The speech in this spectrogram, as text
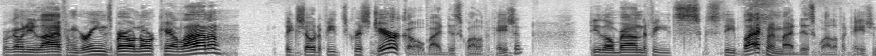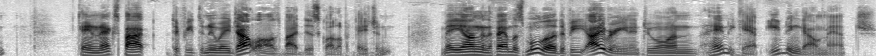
we're coming to you live from Greensboro, North Carolina. Big Show defeats Chris Jericho by disqualification. D'Lo Brown defeats Steve Blackman by disqualification. Kane and X-Pac defeat the New Age Outlaws by disqualification. Mae Young and the Fabulous Moolah defeat Ivory in a 2-1 handicap evening gown match.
